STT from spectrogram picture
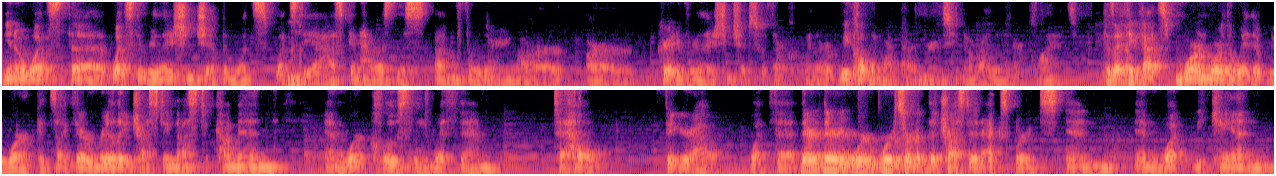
you know what's the what's the relationship and what's what's mm-hmm. the ask and how is this um, furthering our our creative relationships with our with our we call them our partners you know rather than our clients because i think that's more and more the way that we work it's like they're really trusting us to come in and work closely with them to help figure out what the they're they're we're, we're sort of the trusted experts in in what we can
